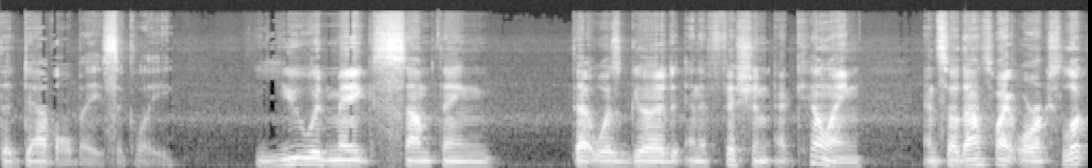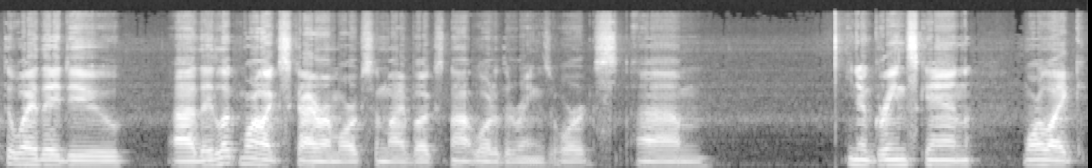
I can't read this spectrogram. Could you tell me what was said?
the devil, basically, you would make something that was good and efficient at killing. And so that's why orcs look the way they do. Uh, they look more like Skyrim orcs in my books, not Lord of the Rings orcs. Um, you know, green skin, more like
